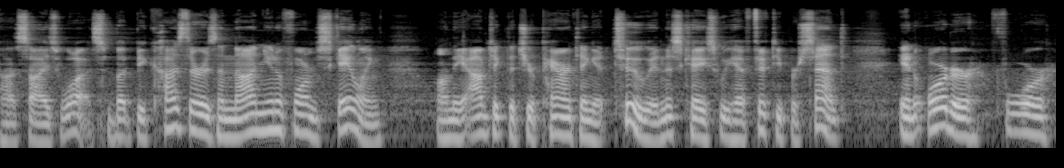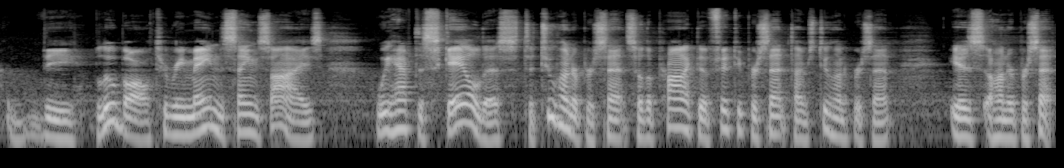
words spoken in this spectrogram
uh, size was. But because there is a non-uniform scaling on the object that you're parenting it to, in this case we have 50%, in order for the blue ball to remain the same size, we have to scale this to 200%. So the product of 50% times 200% is 100%.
